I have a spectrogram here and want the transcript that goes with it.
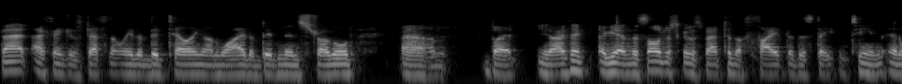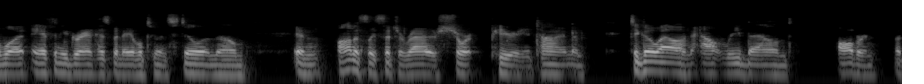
that I think is definitely the big telling on why the big men struggled. Um, but you know, I think again, this all just goes back to the fight that this Dayton team and what Anthony Grant has been able to instill in them in honestly such a rather short period of time. And to go out and out rebound Auburn, a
